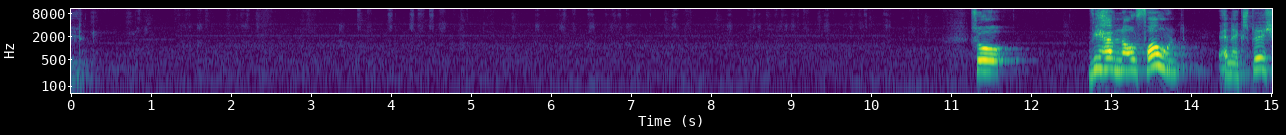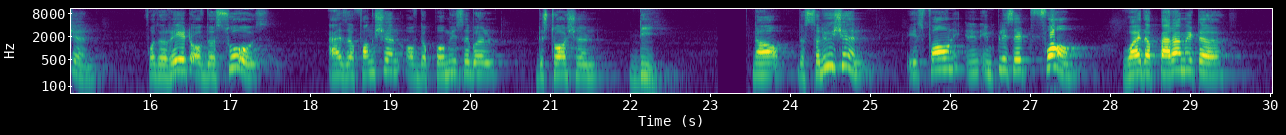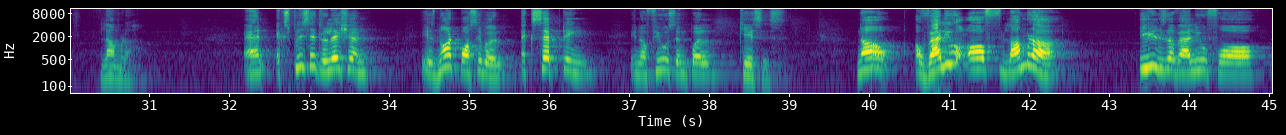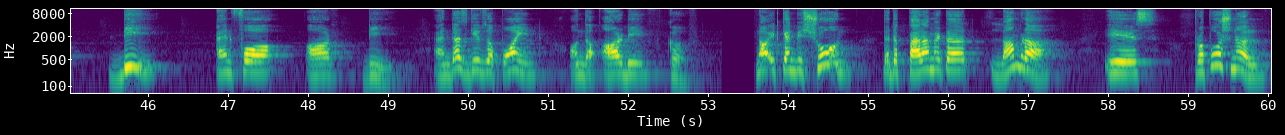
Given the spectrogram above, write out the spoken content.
So, we have now found an expression for the rate of the source as a function of the permissible distortion d. Now, the solution is found in an implicit form via the parameter lambda. An explicit relation is not possible excepting in a few simple cases. Now, a value of lambda yields a value for d and for r d and thus gives a point on the r d curve. Now, it can be shown that the parameter lambda is proportional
